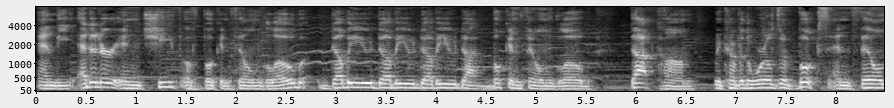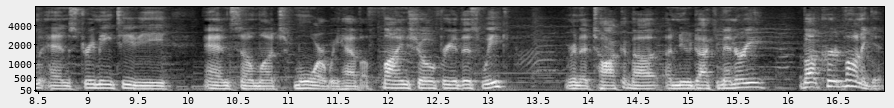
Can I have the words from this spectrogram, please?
and the editor in chief of Book and Film Globe, www.bookandfilmglobe.com. We cover the worlds of books and film and streaming TV and so much more. We have a fine show for you this week. We're going to talk about a new documentary about Kurt Vonnegut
